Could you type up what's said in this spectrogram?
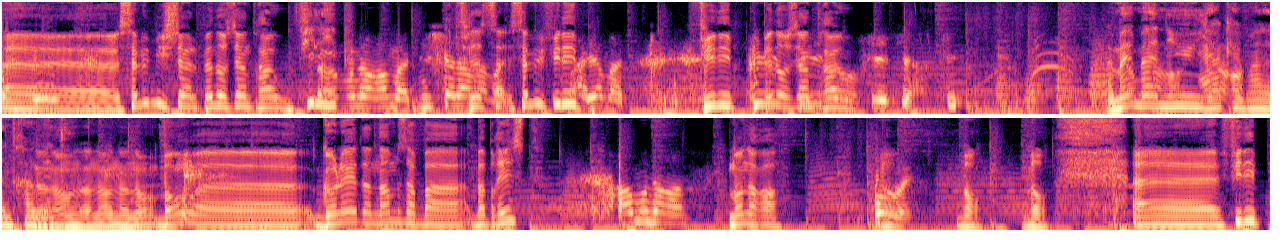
Euh, salut Michel, penaos yan traoù. Philippe, Ah, Michel sa- Salut Philippe. Ah. Philippe, Philippe, penaos même Manu, ya ket mat an Non, traoù. non, non, non, non, non. Bon, euh, goled an amzer ba, ba Brest Ah, mon Ara. Mon ara. Oh, Non. ouais. Bon, bon. Euh, Philippe,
